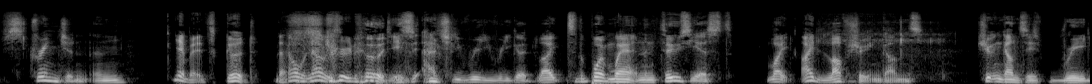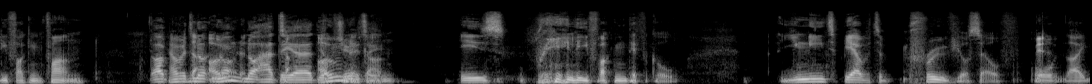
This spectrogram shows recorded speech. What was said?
stringent and Yeah, but it's good. That's oh no, it's screwed. good. It's actually really really good. Like to the point where an enthusiast, like I love shooting guns. Shooting guns is really fucking fun. I've However, to not, own, not, not had the, to uh, the own a opportunity. gun is really fucking difficult. You need to be able to prove yourself, or Yeah. like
